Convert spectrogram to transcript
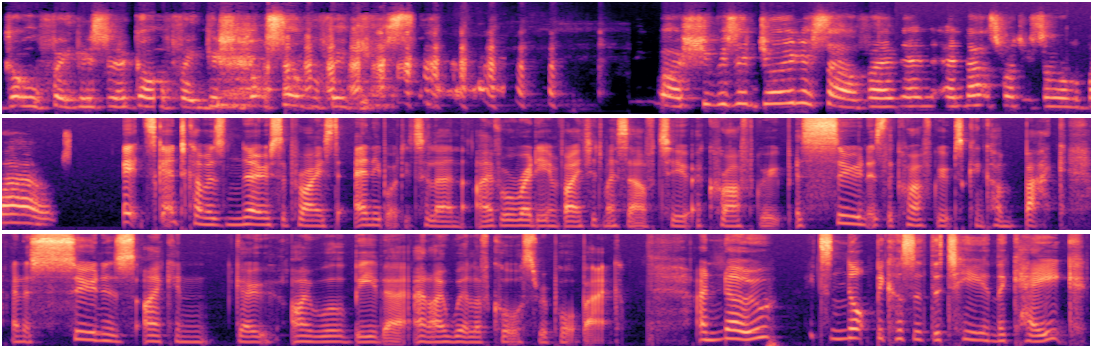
gold fingers for a gold finger. She's got silver fingers. well, she was enjoying herself, and, and, and that's what it's all about. It's going to come as no surprise to anybody to learn that I've already invited myself to a craft group. As soon as the craft groups can come back, and as soon as I can go, I will be there, and I will, of course, report back. And no, it's not because of the tea and the cake.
